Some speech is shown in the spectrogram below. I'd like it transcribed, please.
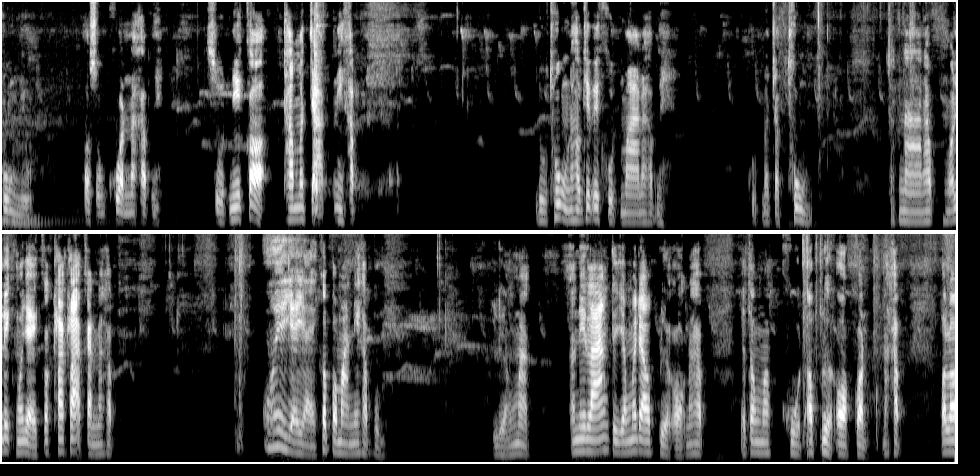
ทุ่งอยู่พอสมควรนะครับนี่สูตรนี้ก็ทำมาจากนี่ครับ ดูทุ่งนะครับที่ไปขุดมานะครับนี่ขุดมาจากทุ่ง จากนานะครับหัวเล็กหัวใหญ่ก็คละๆกันนะครับโอ้ยใหญ่ ๆ ก็ประมาณนี้ครับผม เหลืองมาก อันนี้ล้างแต่ยังไม่ได้เอาเปลือกออกนะครับ จะต้องมาขูดเอาเปลือกออกก่อนนะครับ พอเรา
